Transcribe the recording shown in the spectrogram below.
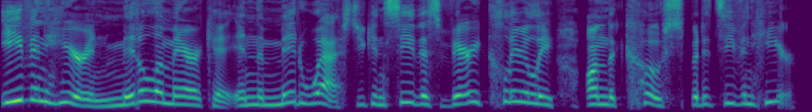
Even here in middle America, in the Midwest, you can see this very clearly on the coast, but it's even here.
